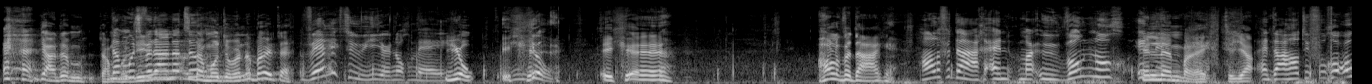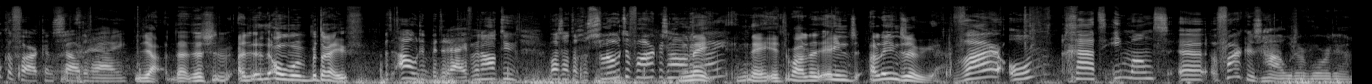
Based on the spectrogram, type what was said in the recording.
Ja, dan, dan, Dan moet moeten we daar naartoe? Dan moeten we naar buiten. Werkt u hier nog mee? Jo. Ik, Jo. ik eh, halve dagen Halve dagen. En, maar u woont nog in, in Limburg. Ja. En daar had u vroeger ook een varkenshouderij. ja, dat is het oude bedrijf. Het oude bedrijf. En had u, was dat een gesloten varkenshouderij? Nee, nee, het was alleen, alleen zeugen. Waarom gaat iemand eh, varkenshouder worden?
